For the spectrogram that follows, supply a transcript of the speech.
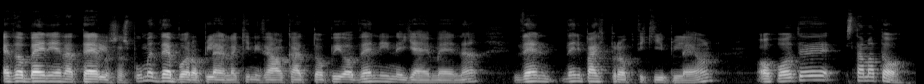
Εδώ μπαίνει ένα τέλος ας πούμε. Δεν μπορώ πλέον να κυνηγάω κάτι το οποίο δεν είναι για εμένα δεν, δεν υπάρχει προοπτική πλέον, οπότε σταματώ.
